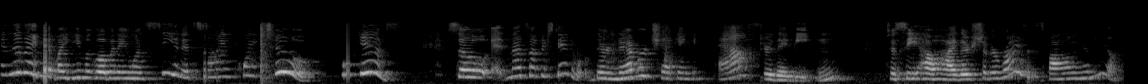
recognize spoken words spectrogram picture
and then I get my hemoglobin A1C and it's 9.2. Who gives? So, and that's understandable. They're never checking after they've eaten to see how high their sugar rises following a meal.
